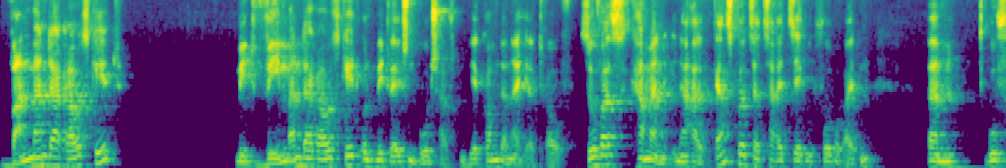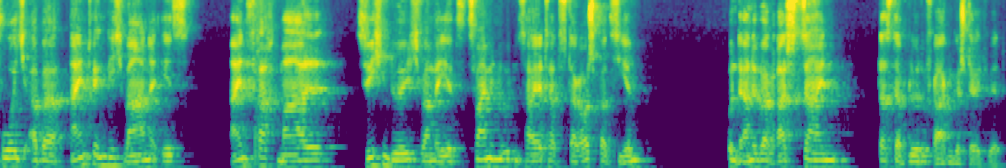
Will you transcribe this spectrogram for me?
wann man da rausgeht, mit wem man da rausgeht und mit welchen Botschaften. Wir kommen da nachher drauf. Sowas kann man innerhalb ganz kurzer Zeit sehr gut vorbereiten. Ähm, wovor ich aber eindringlich warne, ist einfach mal zwischendurch, weil man jetzt zwei Minuten Zeit hat, da rausspazieren und dann überrascht sein, dass da blöde Fragen gestellt wird.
